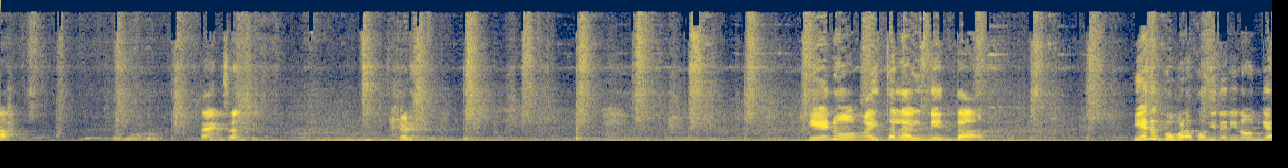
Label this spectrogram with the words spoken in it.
ಬಾ. ಥ್ಯಾಂಕ್ಸ್ ಅಂಕಲ್ ನಡಿ. ಏನು? ಆಯ್ತಲ್ಲ ಇನ್ನೆಂತ? ಏನಕ್ಕೆ ಬೊಗಳಕ್ಕೆ ಹೋಗಿದೆ ನೀನು ಅವನಿಗೆ?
